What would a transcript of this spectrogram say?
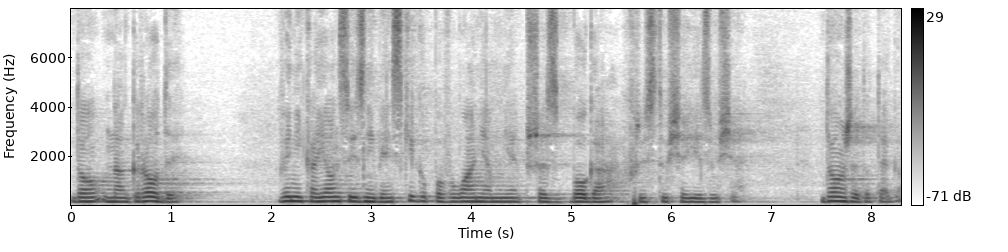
do nagrody wynikającej z niebiańskiego powołania mnie przez Boga w Chrystusie Jezusie. Dążę do tego.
